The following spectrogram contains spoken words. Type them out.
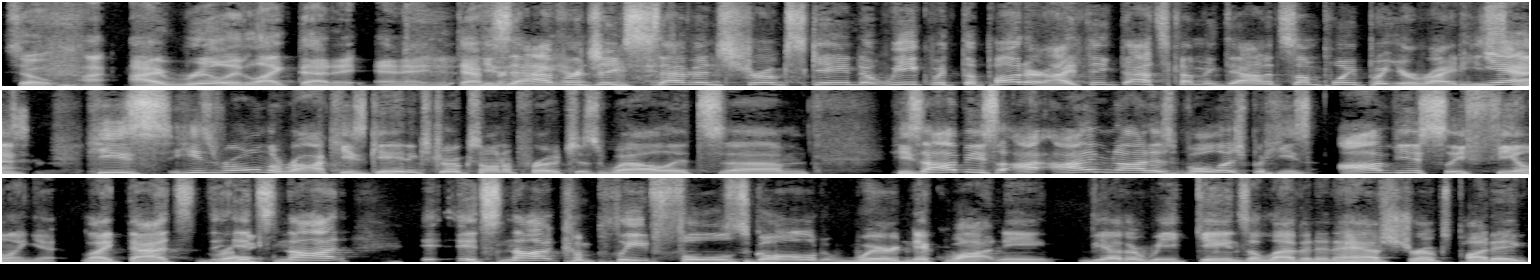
So I, I really like that. And it definitely he's averaging seven strokes gained a week with the putter. I think that's coming down at some point, but you're right. He's yeah. he's he's he's rolling the rock. He's gaining strokes on approach as well. It's um he's obviously I, am not as bullish, but he's obviously feeling it. Like that's right. it's not it's not complete fool's gold where Nick Watney the other week gains 11 and a half strokes putting,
